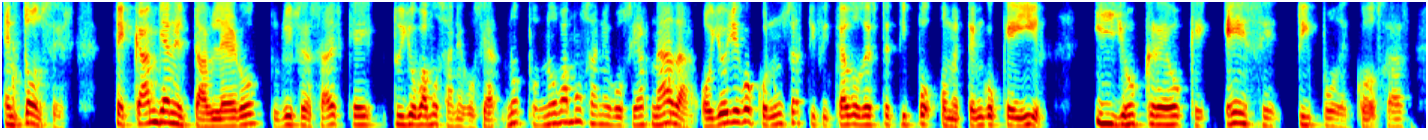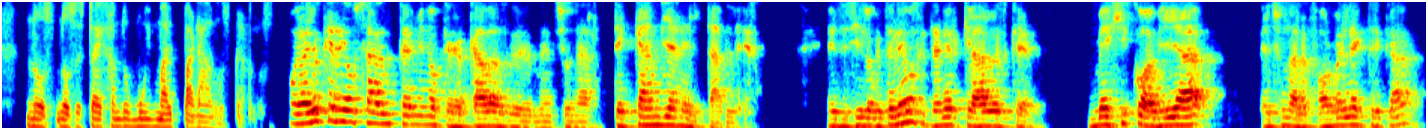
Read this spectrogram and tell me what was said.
Entonces, te cambian el tablero, tú dices, ¿sabes qué? Tú y yo vamos a negociar. No, pues no vamos a negociar nada. O yo llego con un certificado de este tipo o me tengo que ir. Y yo creo que ese tipo de cosas nos, nos está dejando muy mal parados, Carlos. Ahora, yo querría usar un término que acabas de mencionar, te cambian el tablero. Es decir, lo que tenemos que tener claro es que México había hecho una reforma eléctrica,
